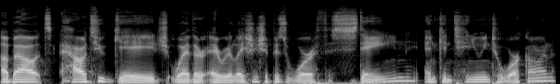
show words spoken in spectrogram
about how to gauge whether a relationship is worth staying and continuing to work on,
